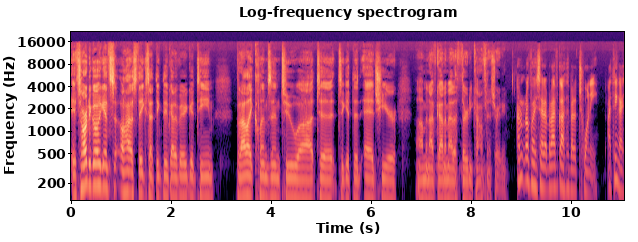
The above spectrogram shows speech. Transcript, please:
it's hard to go against Ohio State because I think they've got a very good team. But I like Clemson to uh, to to get the edge here um, and I've got him at a 30 confidence rating. I don't know if I said it, but I've got them at a 20. I think I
